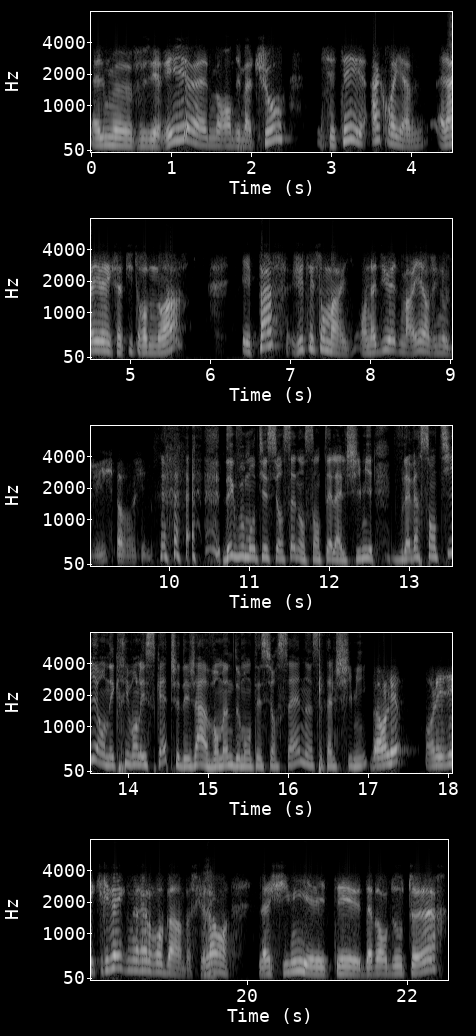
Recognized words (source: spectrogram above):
elle me faisait rire, elle me rendait macho. C'était incroyable. Elle arrivait avec sa petite robe noire et paf, j'étais son mari. On a dû être mariés dans une autre vie, c'est pas possible. Dès que vous montiez sur scène, on sentait l'alchimie. Vous l'avez ressenti en écrivant les sketchs déjà avant même de monter sur scène, cette alchimie? Ben, on, les, on les écrivait avec Muriel Robin parce que là, on- la chimie, elle était d'abord d'auteur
